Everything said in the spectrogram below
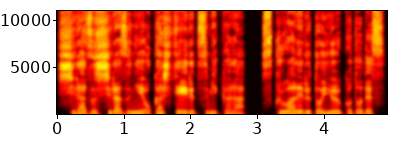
知らず知らずに犯している罪から救われるということです。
